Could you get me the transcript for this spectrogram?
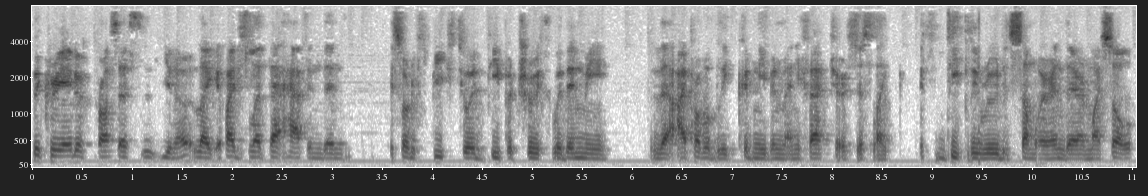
the creative process, you know, like if I just let that happen, then it sort of speaks to a deeper truth within me that I probably couldn't even manufacture. It's just like it's deeply rooted somewhere in there in my soul.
